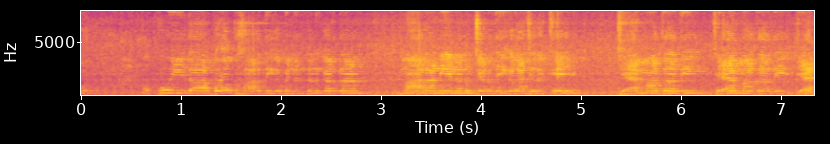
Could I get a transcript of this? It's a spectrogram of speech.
ਪੱਪੂ ਜੀ ਦਾ ਬਹੁਤ ਹਾਰਦਿਕ ਅਭਿਨੰਦਨ ਕਰਦਾ ਮਹਾਰਾਣੀ ਇਹਨਾਂ ਨੂੰ ਚੜ੍ਹਦੀ ਕਲਾ 'ਚ ਰੱਖੇ। ਜੈ ਮਾਤਾ ਦੀ, ਜੈ ਮਾਤਾ ਦੀ, ਜੈ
